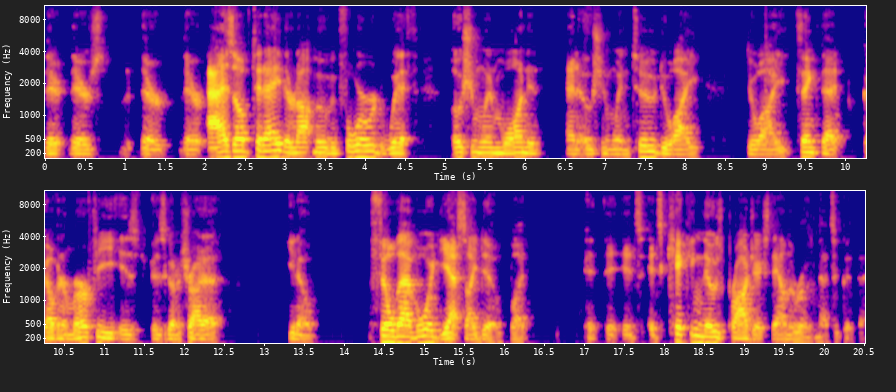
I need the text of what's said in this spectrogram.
There there's they're they're as of today they're not moving forward with Ocean Wind one and, and Ocean Wind two. Do I do I think that Governor Murphy is is going to try to you know fill that void? Yes, I do, but it, it, it's it's kicking those projects down the road, and that's a good thing,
